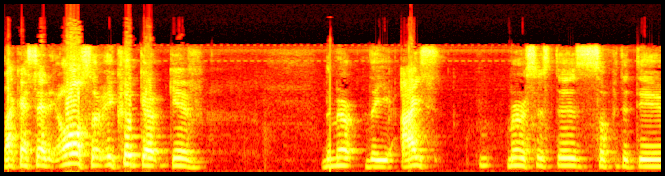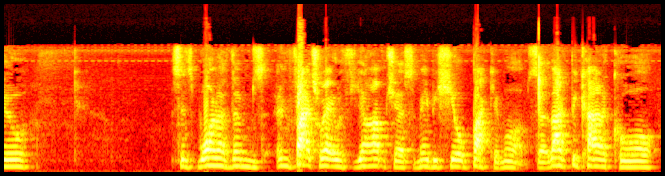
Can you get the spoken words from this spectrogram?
like I said, also it could go, give the the ice mirror sisters something to do. Since one of them's infatuated with Yamcha, so maybe she'll back him up. So that'd be kind of cool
